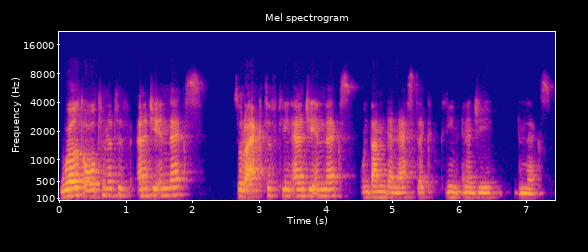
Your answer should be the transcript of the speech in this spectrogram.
World Alternative Energy Index, Solar Active Clean Energy Index und dann der Nasdaq Clean Energy Index.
